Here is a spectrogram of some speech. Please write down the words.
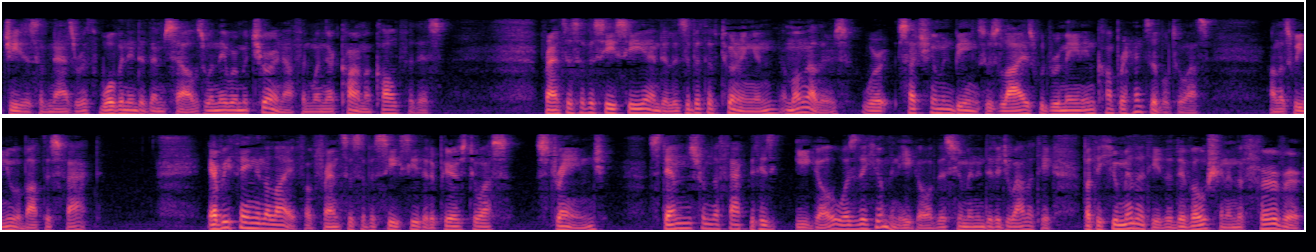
Jesus of Nazareth, woven into themselves when they were mature enough and when their karma called for this. Francis of Assisi and Elizabeth of Thuringen, among others, were such human beings whose lives would remain incomprehensible to us unless we knew about this fact. Everything in the life of Francis of Assisi that appears to us strange stems from the fact that his ego was the human ego of this human individuality, but the humility, the devotion, and the fervor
